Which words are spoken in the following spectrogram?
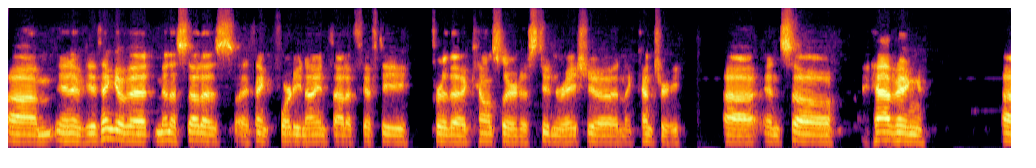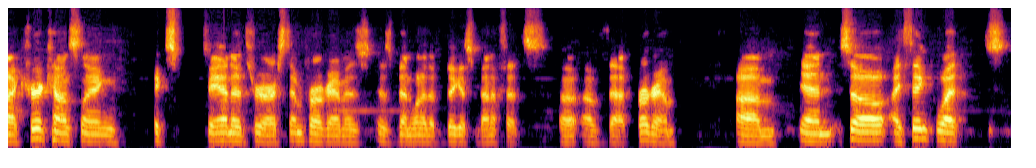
Um, and if you think of it, Minnesota's, I think, 49th out of 50 for the counselor to student ratio in the country. Uh, and so having uh, career counseling expanded through our STEM program has, has been one of the biggest benefits uh, of that program. Um, and so I think what's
